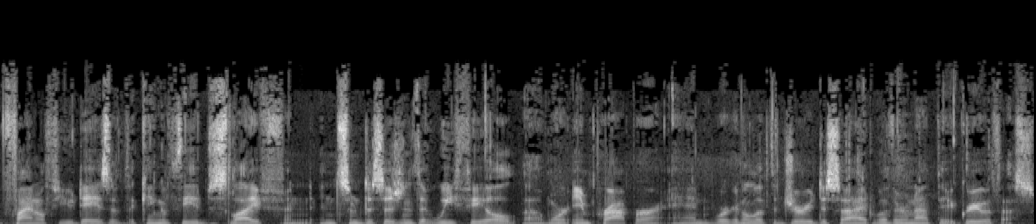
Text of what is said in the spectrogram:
final few days of the King of Thebes' life, and, and some decisions that we feel uh, were improper, and we're going to let the jury decide whether or not they agree with us.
